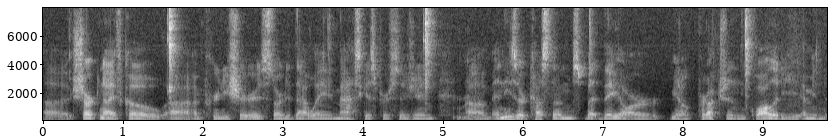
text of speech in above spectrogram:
uh, Shark Knife Co. Uh, I'm pretty sure is started that way. Mascus Precision, um, and these are customs, but they are you know production quality. I mean,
